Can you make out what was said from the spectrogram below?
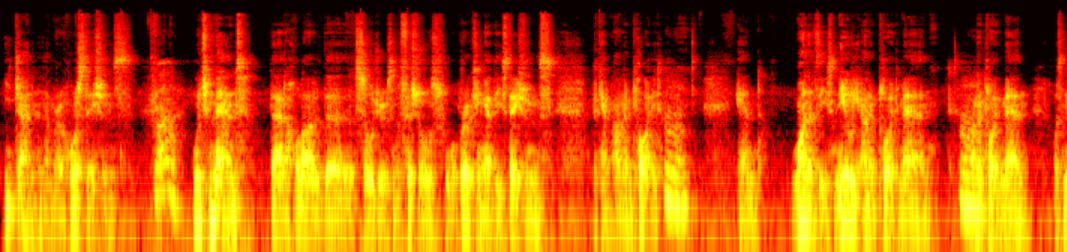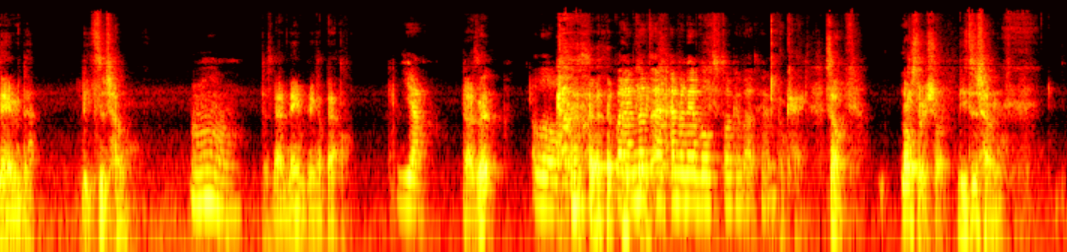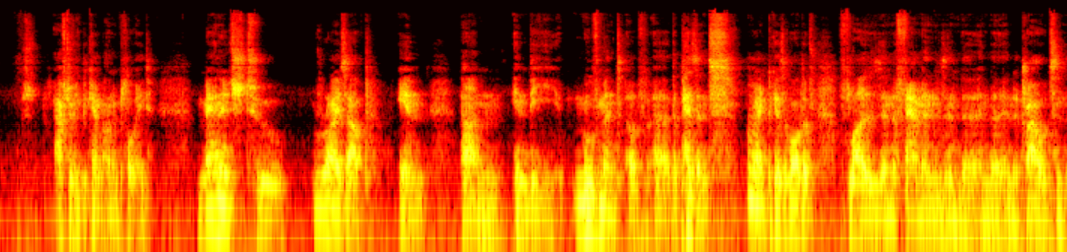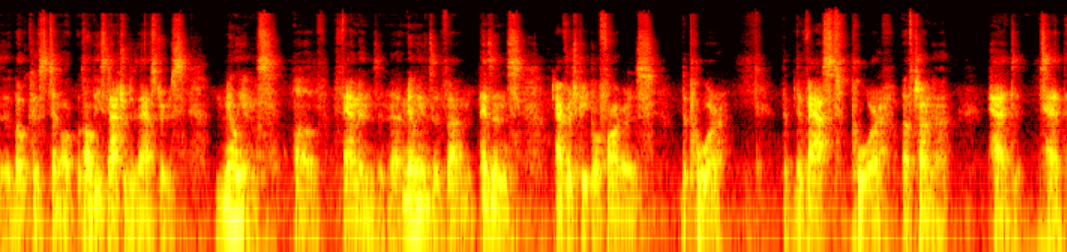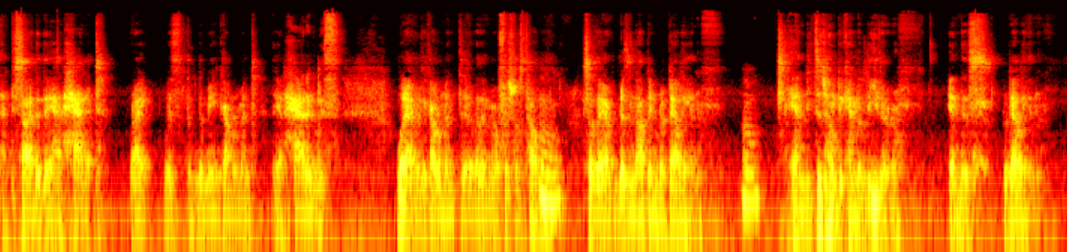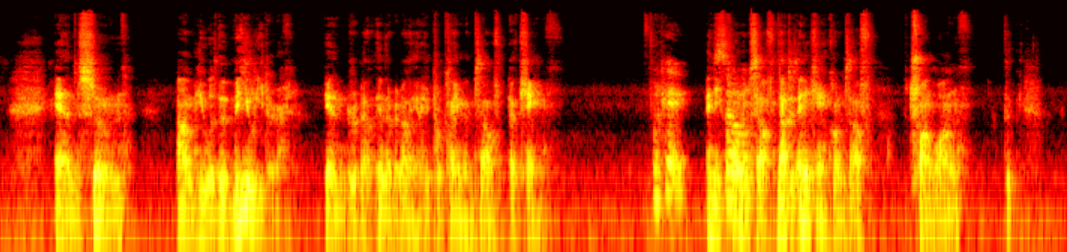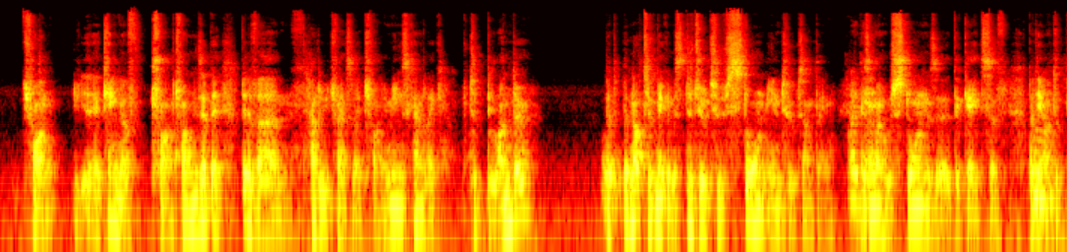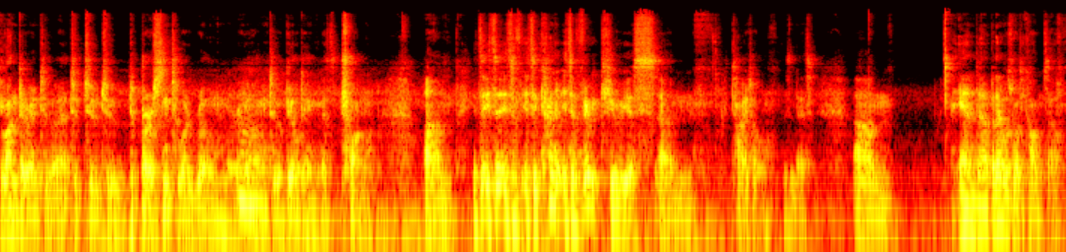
Yizhan, a number of horse stations, Wow. which meant that a whole lot of the soldiers and officials who were working at these stations became unemployed. And one of these newly unemployed men, unemployed men, was named Li Zicheng. Mm. Does that name ring a bell? Yeah, Does it? a little bit. But I'm not. I'm, I'm unable to talk about him. Okay. So, long story short, Li Zicheng, after he became unemployed, managed to rise up in um, in the movement of uh, the peasants, right? Because of all the floods and the famines and the and the and the droughts and the locusts and all all these natural disasters, millions of famines, and uh, millions of um, peasants, average people, farmers, the poor, the, the vast poor of China had had decided they had had it, right, with the, the Ming government. They had had it with whatever the government, uh, whatever officials tell them. So they have risen up in rebellion. And Li Zicheng became a leader in this rebellion. And soon, um, he was the, leader in rebel in the rebellion. He proclaimed himself a king. Okay. And he So- called himself not just any king, he called himself Chuang Wang, the Chuang uh, king of Chuang. Chuang is a bit bit of a how do you translate Chuang? It means kind of like to blunder, but but not to make a mistake, to to storm into something. Like someone who storms uh, the gates of, but you know, to blunder into a to to to to burst into a room or you know into a building. That's Chuang. Um, it's it's a, it's a it's a kind of it's a very curious um, title, isn't it? Um, and uh, but that was what he called himself,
